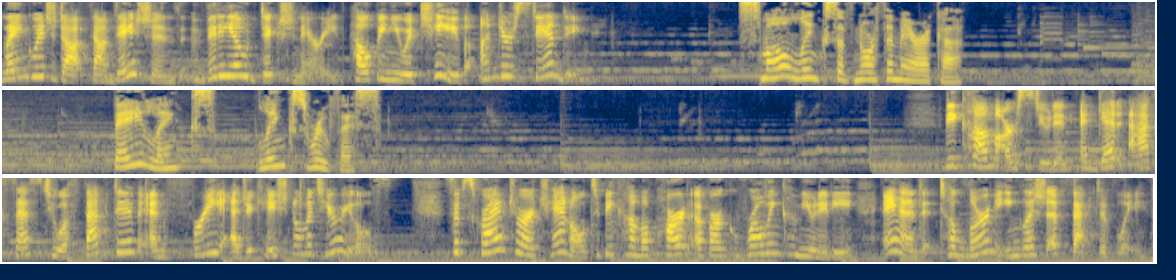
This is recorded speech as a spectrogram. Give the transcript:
Language.Foundation's Video Dictionary, helping you achieve understanding. Small lynx of North America. Bay lynx, Lynx rufus. Become our student and get access to effective and free educational materials. Subscribe to our channel to become a part of our growing community and to learn English effectively.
